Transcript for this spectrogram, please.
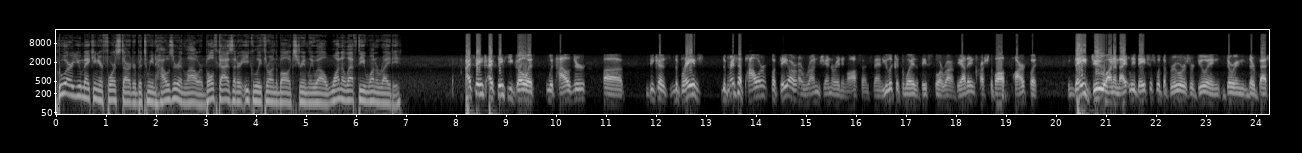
Who are you making your fourth starter between Houser and Lauer? Both guys that are equally throwing the ball extremely well. One a lefty, one a righty. I think I think you go with with Houser uh, because the Braves the Braves have power, but they are a run generating offense. Man, you look at the way that they score runs. Yeah, they can crush the ball at the park, but they do on a nightly basis what the Brewers were doing during their best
